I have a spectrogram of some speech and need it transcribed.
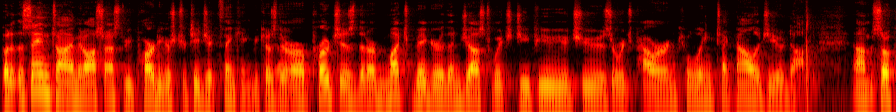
But at the same time, it also has to be part of your strategic thinking because yeah. there are approaches that are much bigger than just which GPU you choose or which power and cooling technology you adopt. Um, so,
